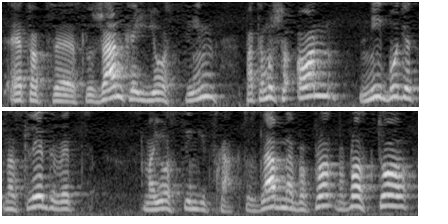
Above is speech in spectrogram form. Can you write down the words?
этот э, служанка ее сын, потому что он не будет наследовать с моего сына Ицхак. То есть главный вопрос, вопрос, кто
